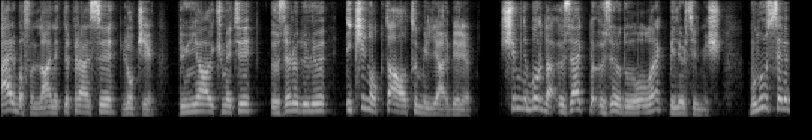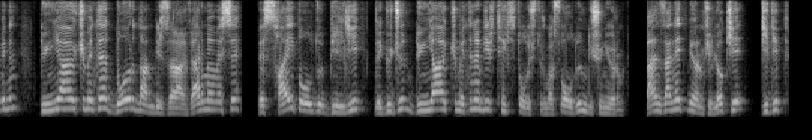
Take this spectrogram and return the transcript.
Elbaf'ın lanetli prensi Loki. Dünya hükümeti özel ödülü 2.6 milyar biri. Şimdi burada özellikle özel ödül olarak belirtilmiş. Bunun sebebinin dünya hükümetine doğrudan bir zarar vermemesi ve sahip olduğu bilgi ve gücün dünya hükümetine bir tehdit oluşturması olduğunu düşünüyorum. Ben zannetmiyorum ki Loki gidip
